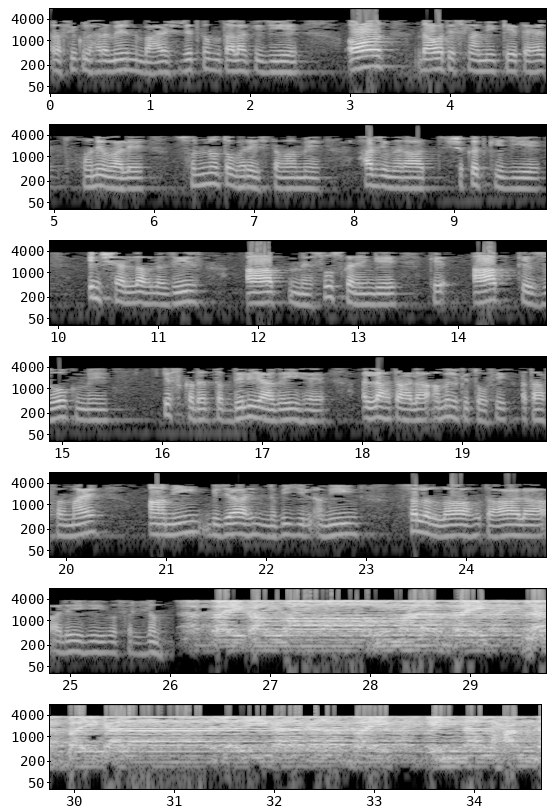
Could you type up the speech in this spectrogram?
رفیق الحرمین بہار شریعت کا مطالعہ کیجیے۔ اور دعوت اسلامی کے تحت ہونے والے سنتوں بھرے اجتماع میں ہر جمعرات شرکت کیجیے ان شاء اللہ عزیز آپ محسوس کریں گے کہ آپ کے ذوق میں کس قدر تبدیلی آ گئی ہے۔ اللہ تعالی عمل کی توفیق عطا فرمائے۔ آمین۔ بجاہ نبی الامین۔ صلی اللہ تعالی علیہ وسلم. لبیک اللہم لبیک لبیک لا شریک لک، لبیک، ان الحمد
